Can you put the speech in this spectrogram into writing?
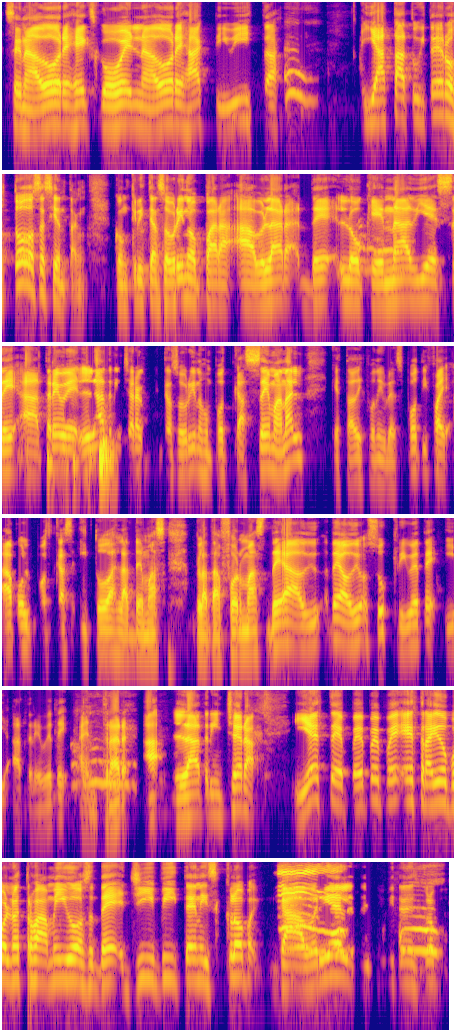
senadores, exgobernadores, activistas y hasta tuiteros, todos se sientan con Cristian Sobrino para hablar de lo que nadie se atreve. La Trinchera con Cristian Sobrino es un podcast semanal que está disponible en Spotify, Apple Podcast y todas las demás plataformas de audio. De audio. Suscríbete y atrévete a entrar a La Trinchera. Y este PPP es traído por nuestros amigos de GB Tennis Club. Gabriel de GB Tennis Club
